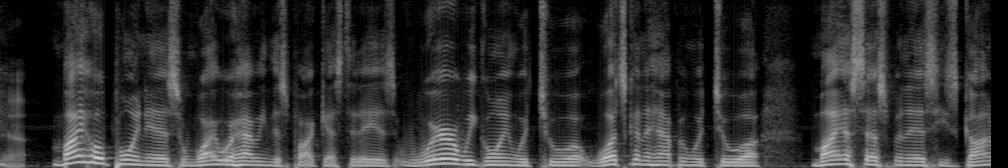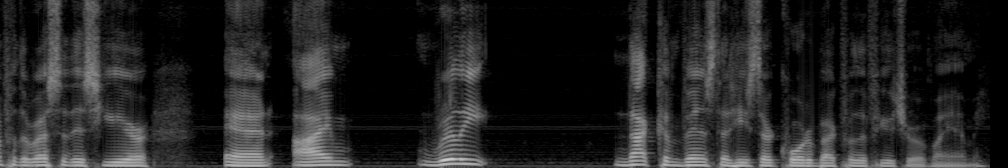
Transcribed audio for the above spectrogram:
Yeah. My whole point is why we're having this podcast today is where are we going with Tua? What's going to happen with Tua? My assessment is he's gone for the rest of this year, and I'm really not convinced that he's their quarterback for the future of Miami.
